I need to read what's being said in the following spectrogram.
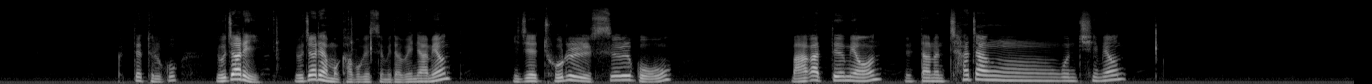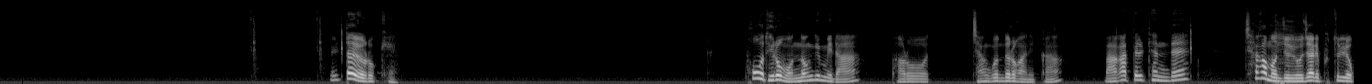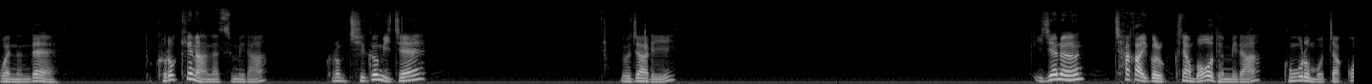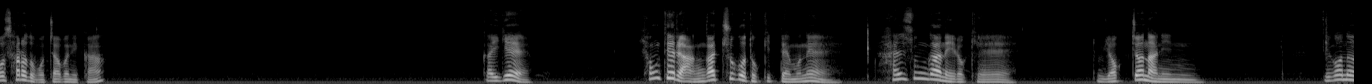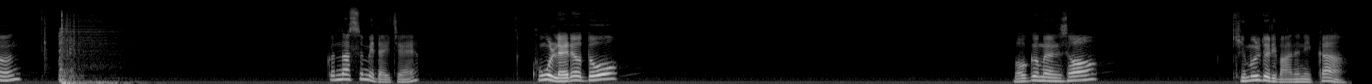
그때 들고 요 자리 요 자리 한번 가보겠습니다. 왜냐면 이제 조를 쓸고 마가 뜨면 일단은 차장군 치면 일단 요렇게. 포 뒤로 못 넘깁니다. 바로 장군 들어가니까. 마가 뜰 텐데 차가 먼저 요 자리 붙으려고 했는데 또 그렇게는 안 했습니다. 그럼 지금 이제 요 자리 이제는 차가 이걸 그냥 먹어도 됩니다. 궁으로 못 잡고 사로도 못 잡으니까. 그러니까 이게 형태를 안 갖추고 뒀기 때문에 한순간에 이렇게 좀 역전 아닌 이거는 끝났습니다 이제. 궁을 내려도 먹으면서 기물들이 많으니까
